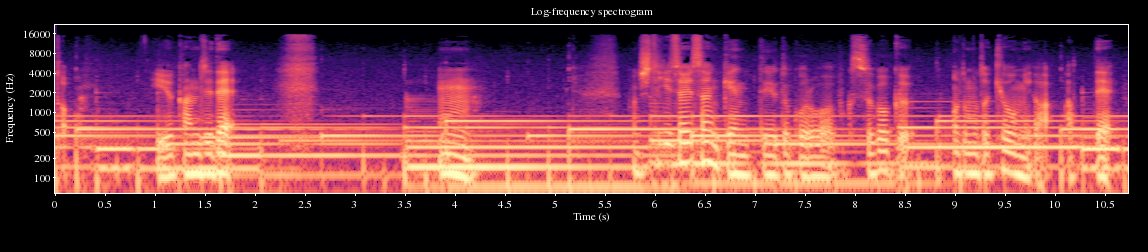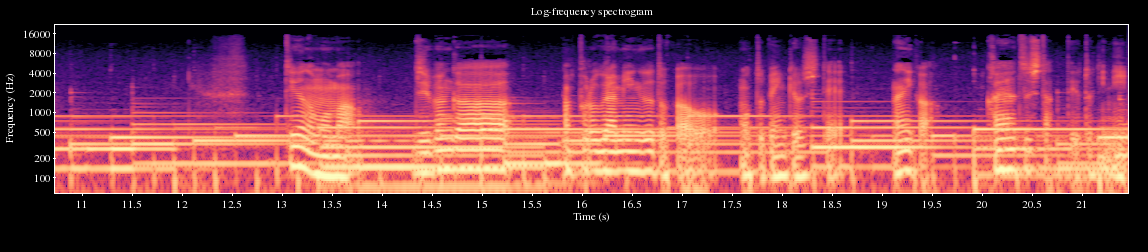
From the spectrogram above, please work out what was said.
という感じで。うん。知的財産権っていうところは僕すごくもともと興味があって。っていうのもまあ自分がプログラミングとかをもっと勉強して何か開発したっていう時に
